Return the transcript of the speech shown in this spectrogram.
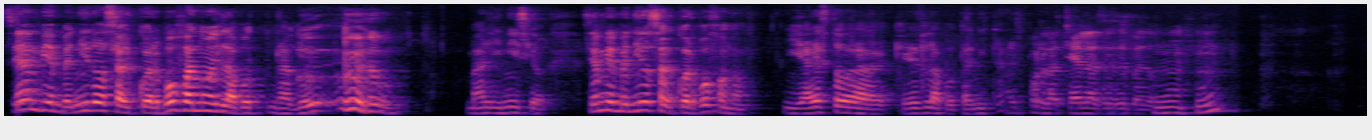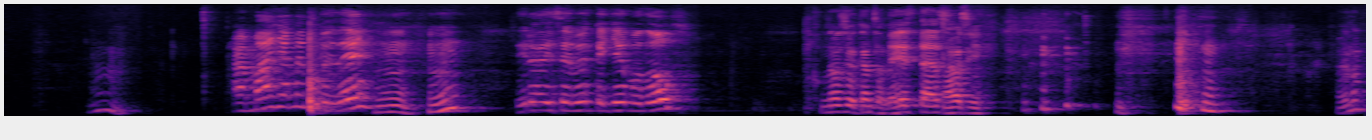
Sean bienvenidos al Cuervófano y la, bot- la- mal inicio. Sean bienvenidos al Cuervófano y a esto a- que es la botanita. Es por las chelas ese pedo. Ujú. Mm. Jamás ya me empedé. Mira, ahí se ve que llevo dos. No se alcanza a ver. De estas. Ah, sí. bueno.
